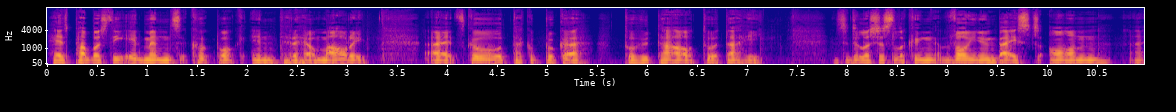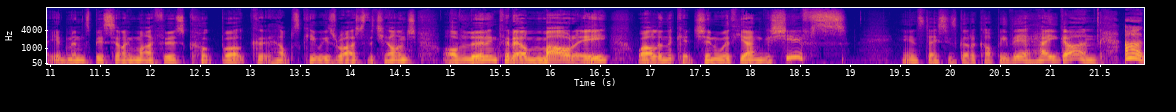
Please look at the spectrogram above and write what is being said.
has published the Edmonds cookbook in Te Reo Māori. Uh, it's called Takupuka Tohutao Tuatahi. It's a delicious looking volume based on uh, Edmonds' best selling My First Cookbook. It helps Kiwis rise to the challenge of learning te reo Māori while in the kitchen with younger chefs. And Stacey's got a copy there. How you going? Oh,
